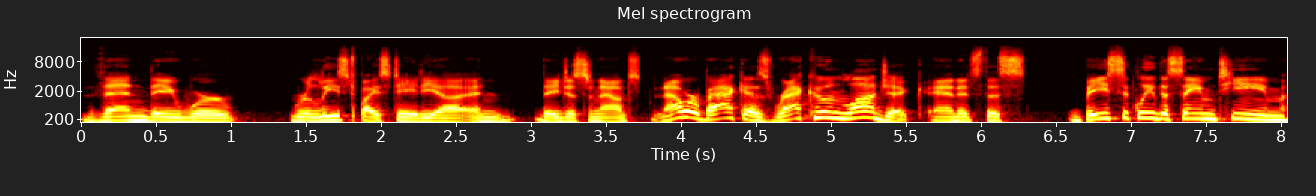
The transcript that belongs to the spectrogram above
Then they were released by Stadia, and they just announced now we're back as Raccoon Logic, and it's this basically the same team,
